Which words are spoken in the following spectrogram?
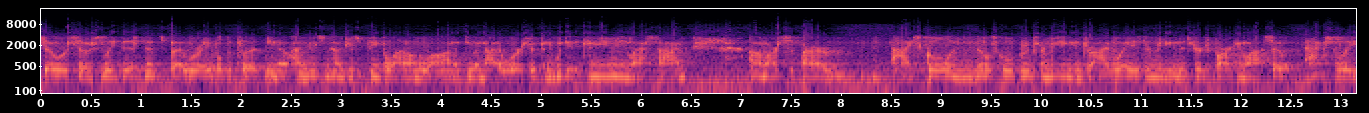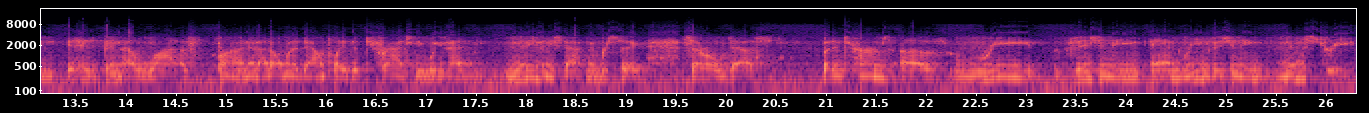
So we're socially distanced, but we're able to put you know hundreds and hundreds of people out on the lawn and do a night of worship. And we did communion last time. Um, our our high school and middle school groups are meeting in driveways. They're meeting in the church parking lot. So actually, it has been a lot of fun, and I don't want to downplay the tragedy. We've had many, many staff members sick, several deaths. But in terms of revisioning and re-envisioning ministry,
